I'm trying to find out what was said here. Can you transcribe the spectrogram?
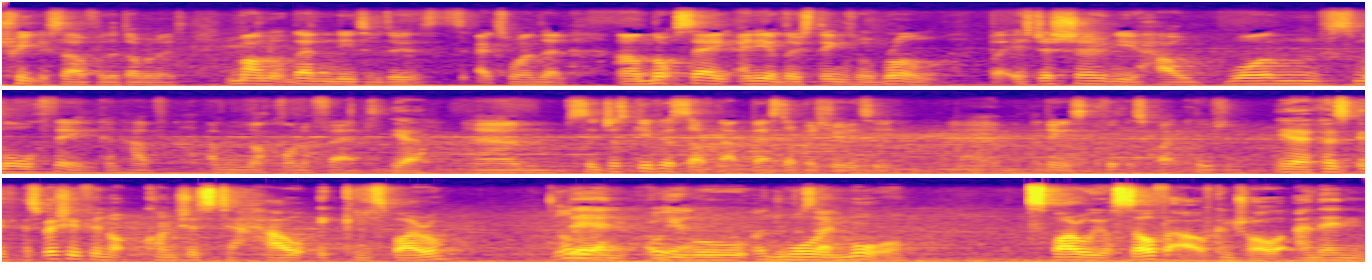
treat yourself with a Domino's. You might not then need to do X, Y, and Z. I'm not saying any of those things were wrong, but it's just showing you how one small thing can have a knock-on effect. Yeah. Um, so just give yourself that best opportunity. Um, I think it's it's quite crucial. Yeah, because especially if you're not conscious to how it can spiral, Oh, then yeah. Oh, you yeah. will 100%. more and more spiral yourself out of control, and then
